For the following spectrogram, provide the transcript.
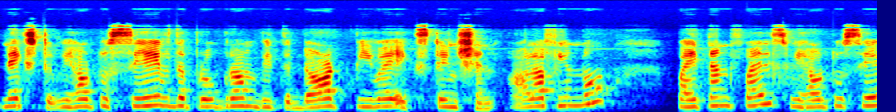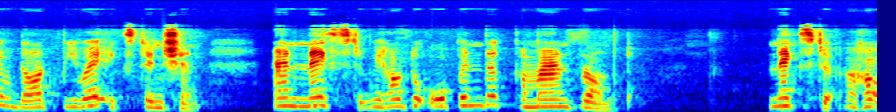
Next we have to save the program with. the .py extension. All of you know python files we have to save .py extension and next we have to open the command prompt. Next uh,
